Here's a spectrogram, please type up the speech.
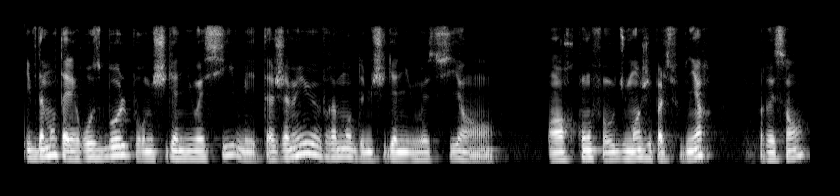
évidemment tu as les Rose Bowl pour Michigan USC, mais t'as jamais eu vraiment de Michigan USC en, en hors conf, ou du moins j'ai pas le souvenir récent.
